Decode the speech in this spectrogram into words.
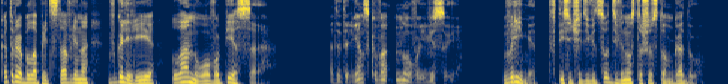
которая была представлена в галерее Ла Нуово Песса. От итальянского «Новые весы». В Риме в 1996 году,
